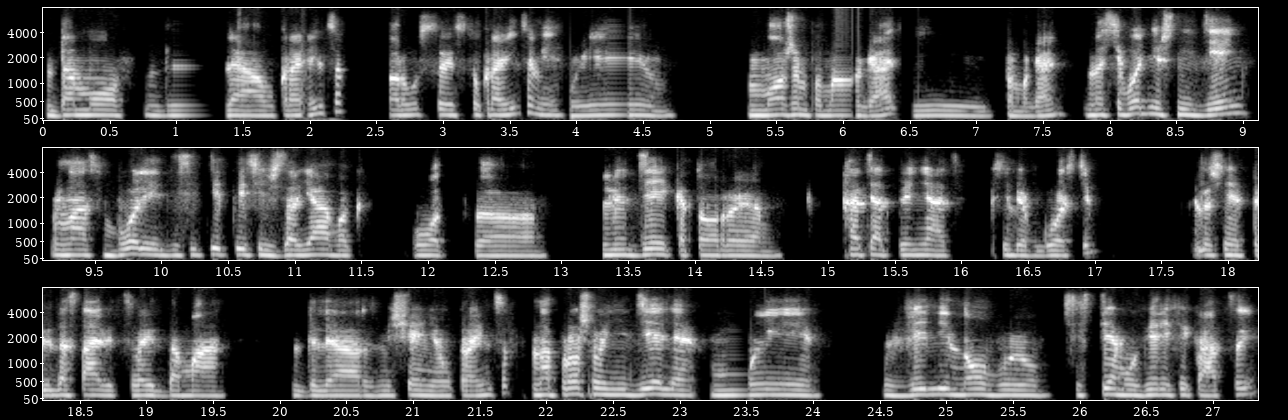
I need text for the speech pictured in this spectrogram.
домов для украинцев. Русы с украинцами мы можем помогать и помогаем. На сегодняшний день у нас более 10 тысяч заявок от э, людей, которые хотят принять к себе в гости, точнее предоставить свои дома для размещения украинцев. На прошлой неделе мы ввели новую систему верификации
